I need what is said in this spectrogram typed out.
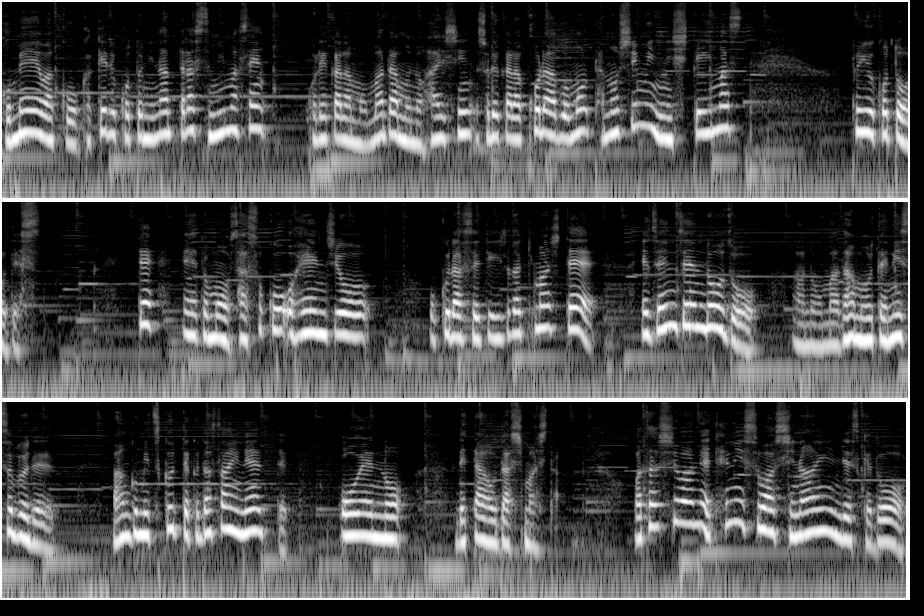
ご迷惑をかけることになったらすみません。これからもマダムの配信それからコラボも楽しみにしています。ということです。で、えー、ともう早速お返事を送らせていただきましてえ全然どうぞ。あのマダムテニス部で番組作ってくださいね。って応援のレターを出しました。私はねテニスはしないんですけど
